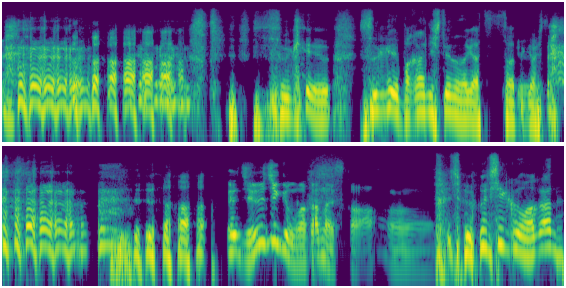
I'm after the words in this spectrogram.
ーすげえ、すげえバカにしてるのだけが伝わってきました。え、十字軍わかんないですか、うん、十字軍わかんない、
